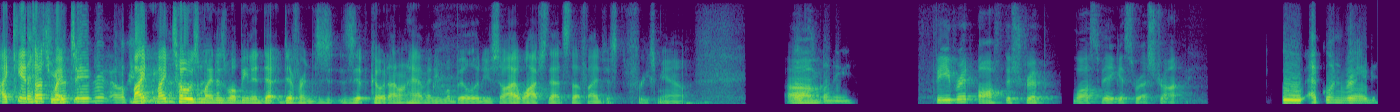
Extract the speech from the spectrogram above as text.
I can't touch my your t- Okay. my my toes might as well be in a di- different z- zip code. I don't have any mobility, so I watch that stuff. I just freaks me out. That's um, funny. favorite off the strip Las Vegas restaurant. Ooh, Echo & Rig.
